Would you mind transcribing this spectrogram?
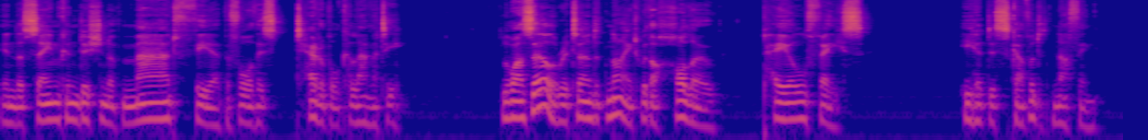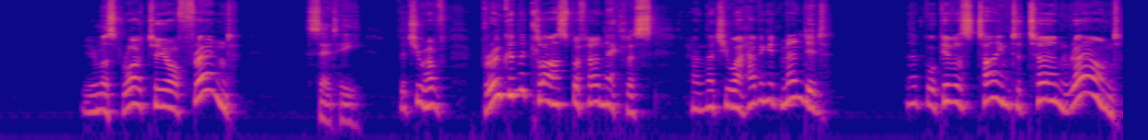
in the same condition of mad fear before this terrible calamity. Loisel returned at night with a hollow, pale face. He had discovered nothing. You must write to your friend, said he, that you have broken the clasp of her necklace and that you are having it mended. That will give us time to turn round.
